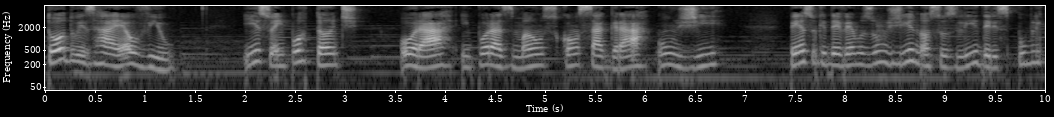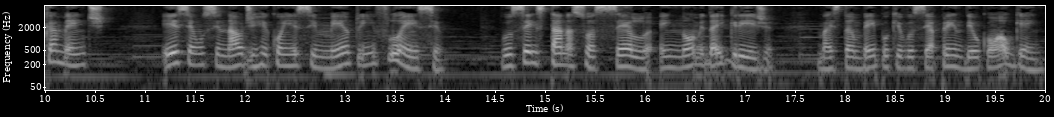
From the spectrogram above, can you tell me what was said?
todo Israel viu. Isso é importante. Orar, impor as mãos, consagrar, ungir. Penso que devemos ungir nossos líderes publicamente. Esse é um sinal de reconhecimento e influência. Você está na sua célula em nome da igreja, mas também porque você aprendeu com alguém.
